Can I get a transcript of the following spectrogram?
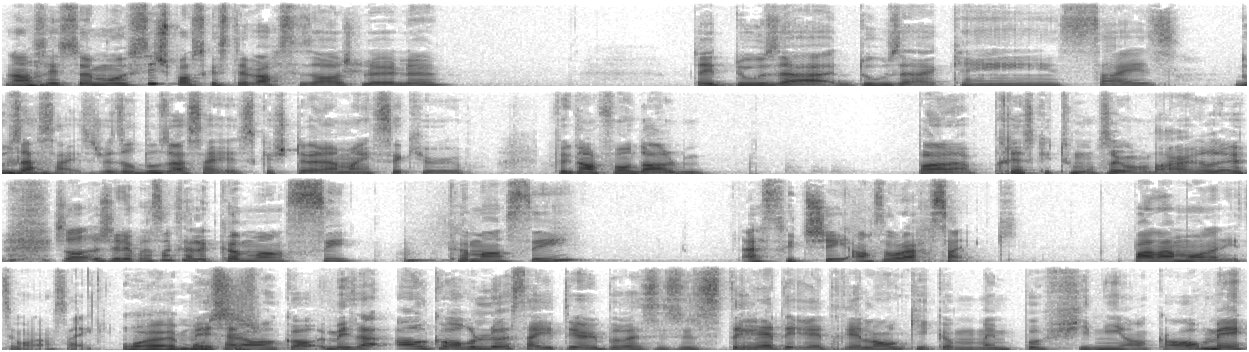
Non, Ouais. c'est ça. Moi aussi, je pense que c'était vers ces âges-là. Là. Peut-être 12 à, 12 à 15, 16. 12 à Mhm. 16. Je veux dire 12 à 16 que j'étais vraiment insécure. Fait que dans le fond, dans le... pendant presque tout mon secondaire, là, genre, j'ai l'impression que ça a commencé, commencé à switcher en secondaire 5. Pendant mon année de secondaire 5. Ouais, moi Mais, aussi. ça a encore, mais ça, encore là, ça a été un processus très, très, très long qui est comme même pas fini encore. Mais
